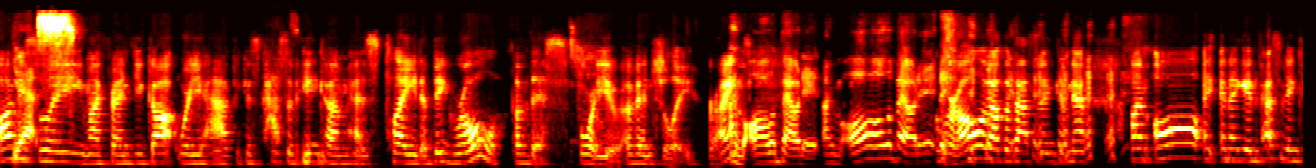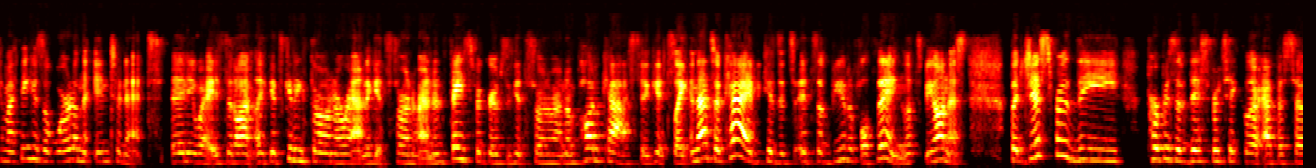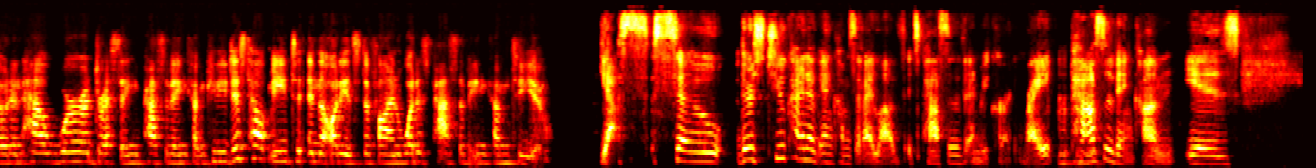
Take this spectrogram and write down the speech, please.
Obviously, yes. my friend, you got where you have because passive income has played a big role of this for you eventually, right? I'm all about it. I'm all about it. We're all about the passive income. Now, I'm all, and again, passive income, I think, is a word on the internet, anyways, that I'm like, it's getting thrown around. It gets thrown around in Facebook groups, it gets thrown around on podcasts. It gets like, and that's okay because it's it's a beautiful thing, let's be honest. But just for the purpose of this particular episode and how we're addressing passive income, can you just help me to, in the audience to define what is passive income to you? Yes. So there's two kind of incomes that I love. It's passive and recurring, right? Mm-hmm. Passive income is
